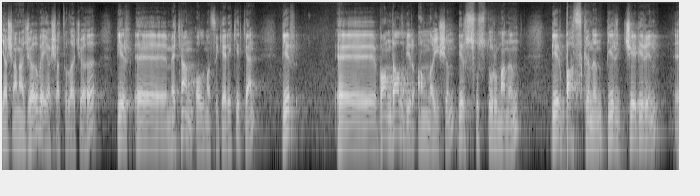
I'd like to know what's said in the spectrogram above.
yaşanacağı ve yaşatılacağı bir e, mekan olması gerekirken bir e, vandal bir anlayışın, bir susturmanın, bir baskının, bir cebirin e,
